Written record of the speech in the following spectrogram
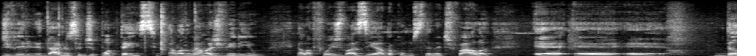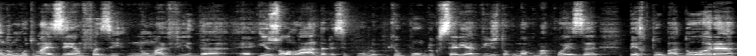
de virilidade no sentido de potência. Ela não é mais viril. Ela foi esvaziada, como o Stennett fala, é, é- é, dando muito mais ênfase numa vida é, isolada desse público, que o público seria visto como alguma coisa perturbadora,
